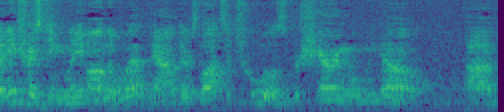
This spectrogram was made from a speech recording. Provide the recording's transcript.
but interestingly, on the web now, there's lots of tools for sharing what we know. Um,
